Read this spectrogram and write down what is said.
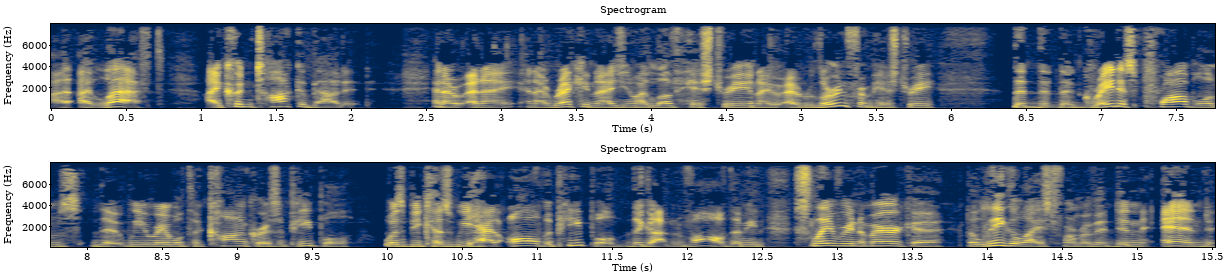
I, I left. I couldn't talk about it, and I and I and I recognize, you know, I love history, and I, I learned from history that the, the greatest problems that we were able to conquer as a people was because we had all the people that got involved. I mean, slavery in America, the legalized form of it, didn't end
